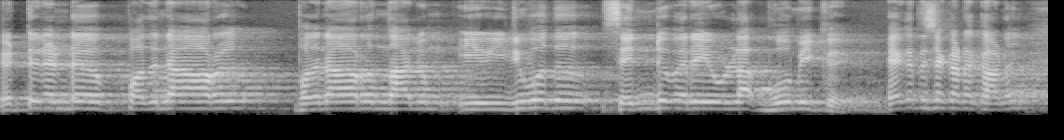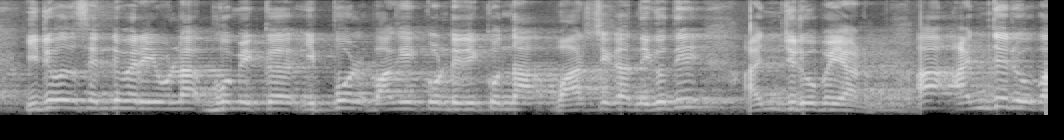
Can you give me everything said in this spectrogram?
എട്ട് രണ്ട് പതിനാറ് പതിനാറ് നാലും ഈ ഇരുപത് സെന്റ് വരെയുള്ള ഭൂമിക്ക് ഏകദേശ കണക്കാണ്. ഇരുപത് സെന്റ് വരെയുള്ള ഭൂമിക്ക് ഇപ്പോൾ വാങ്ങിക്കൊണ്ടിരിക്കുന്ന വാർഷിക നികുതി അഞ്ച് രൂപയാണ്. ആ അഞ്ച് രൂപ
